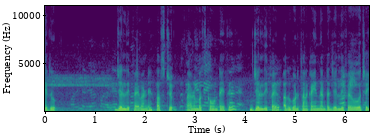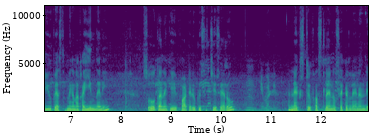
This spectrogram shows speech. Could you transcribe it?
ఐదు. జల్దీ ఫైవ్ అండి ఫస్ట్ ఫైవ్ మెంబర్స్ కౌంట్ అయితే జల్దీ ఫైవ్ అది కూడా తనకు అయిందంట జల్దీ ఫైవ్ చెయ్యి చూపేస్తుంది నాకు అయ్యిందని సో తనకి ఫార్టీ రూపీస్ ఇచ్చేశారు. Next first line second line అండి.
